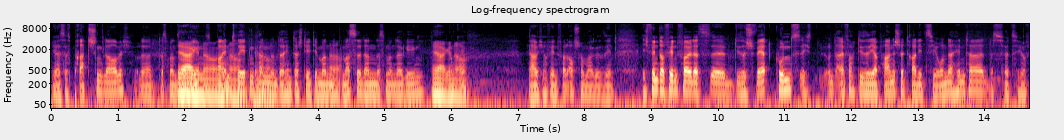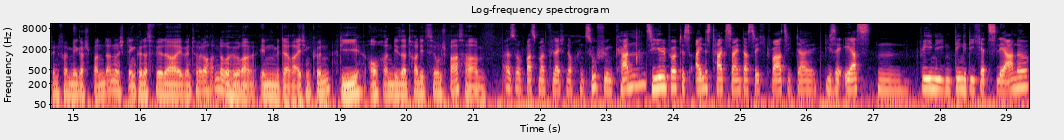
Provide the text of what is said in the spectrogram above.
wie heißt das, Pratschen, glaube ich? Oder dass man so Ja, gegen genau, das Bein genau, treten kann genau. und dahinter steht jemand Ja. mit Masse dann, dass man dagegen. Ja, genau. Okay. Ja, habe ich auf jeden Fall auch schon mal gesehen. Ich finde auf jeden Fall, dass äh, diese Schwertkunst ich, und einfach diese japanische Tradition dahinter, das hört sich auf jeden Fall mega spannend an und ich denke, dass wir da eventuell auch andere HörerInnen mit erreichen können, die auch an dieser Tradition Spaß haben. Also was man vielleicht noch hinzufügen kann, Ziel wird es eines Tages sein, dass ich quasi da diese ersten wenigen Dinge, die ich jetzt lerne,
